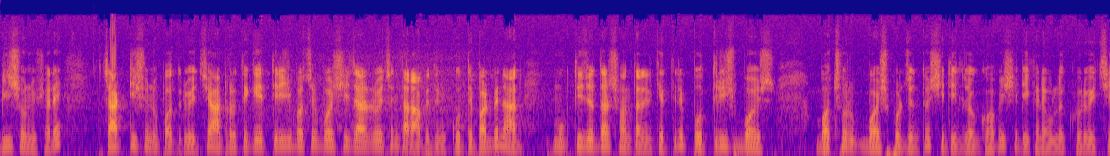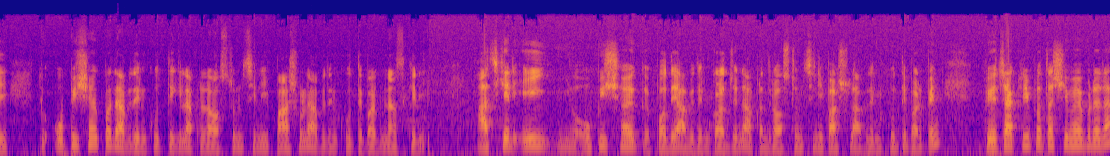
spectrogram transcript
বিশ অনুসারে চারটি শূন্য পদ রয়েছে। আঠারো থেকে তিরিশ বছর বয়সী যারা রয়েছেন তারা আবেদন করতে পারবেন। আর মুক্তিযোদ্ধার সন্তানের ক্ষেত্রে বত্রিশ বয়স বছর বয়স পর্যন্ত শিথিলযোগ্য হবে। সেটি এখানে উল্লেখ রয়েছে। তো অফিস সহায়ক পদে আবেদন করতে গেলে আপনারা অষ্টম শ্রেণি পাশ হলে আবেদন করতে পারবেন আজকের আজকের এই অফিস সহায়ক পদে আবেদন করার জন্য আপনাদের অষ্টম শ্রেণি পাশ হলে আবেদন করতে পারবেন। প্রিয় চাকরি প্রত্যাশী ভাই বোনেরা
